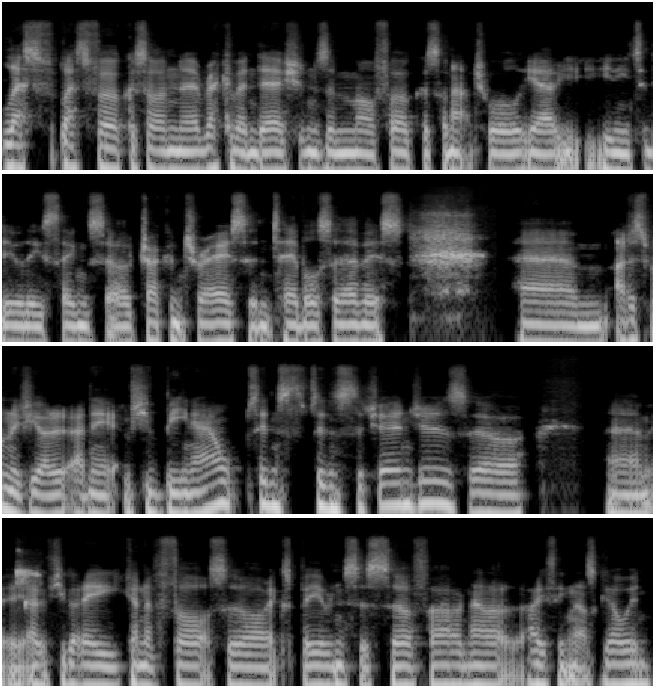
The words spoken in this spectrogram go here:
less less focus on uh, recommendations and more focus on actual. Yeah, you, you, need to do these things. So track and trace and table service. Um, I just wonder if you had any, if you've been out since since the changes, or um, if you've got any kind of thoughts or experiences so far, and how I think that's going.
